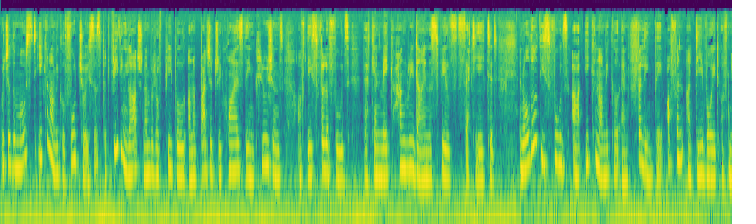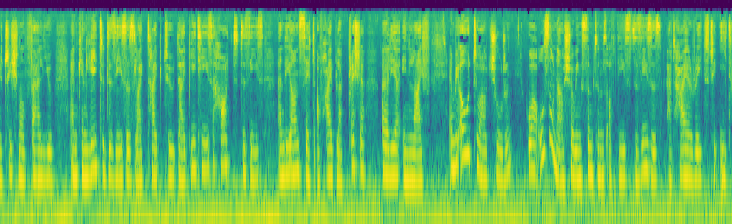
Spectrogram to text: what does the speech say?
which are the most economical food choices. But feeding large number of people on a budget requires the inclusions of these filler foods that can make hungry diners feel satiated. And although these foods are economical and filling, they often are devoid of nutritional value and can lead to diseases like type 2 diabetes, heart disease, and the onset of high blood pressure earlier in life. And we owe it to our children, who are also now showing symptoms of these diseases at higher rates, to eat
